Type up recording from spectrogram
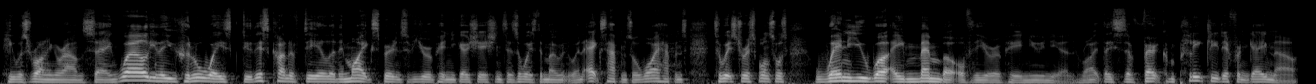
he was running around saying, well, you know, you can always do this kind of deal. And in my experience of European negotiations, there's always the moment when X happens or Y happens, to which the response was, when you were a member of the European Union, right? This is a very completely different game now.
